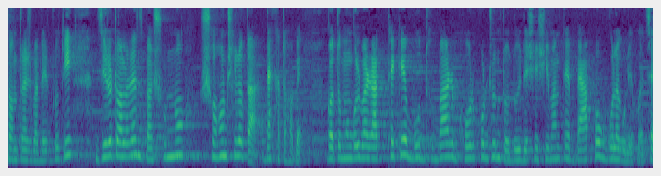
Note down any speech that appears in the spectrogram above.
সন্ত্রাসবাদের প্রতি জিরো টলারেন্স বা শূন্য সহনশীলতা দেখাতে হবে। গত মঙ্গলবার রাত থেকে বুধবার ভোর পর্যন্ত দুই দেশের সীমান্তে ব্যাপক গোলাগুলি হয়েছে।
